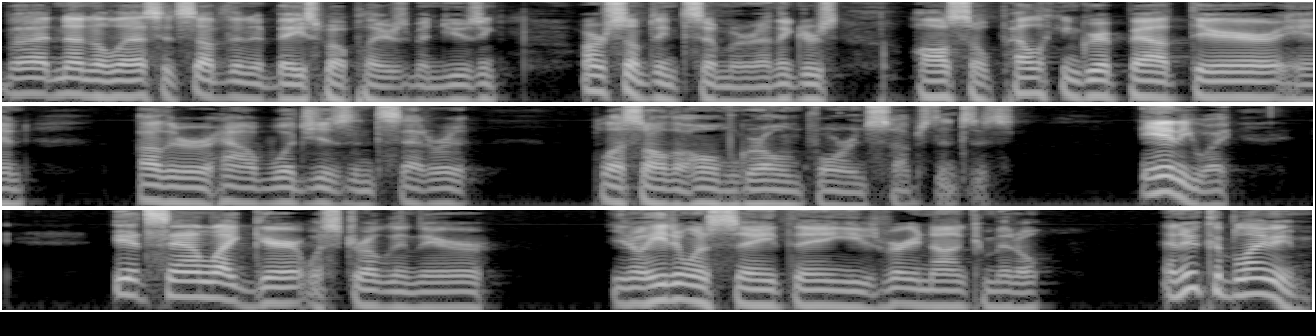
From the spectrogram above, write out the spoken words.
But nonetheless, it's something that baseball players have been using or something similar. I think there's also Pelican grip out there and other Hal Woodges, etc plus all the homegrown foreign substances. Anyway, it sounded like Gerrit was struggling there. You know, he didn't want to say anything. He was very noncommittal. And who could blame him?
